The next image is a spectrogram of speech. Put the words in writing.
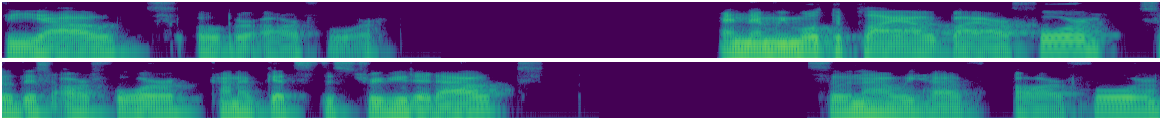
V out over R4. And then we multiply out by R4. So this R4 kind of gets distributed out. So now we have R4,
